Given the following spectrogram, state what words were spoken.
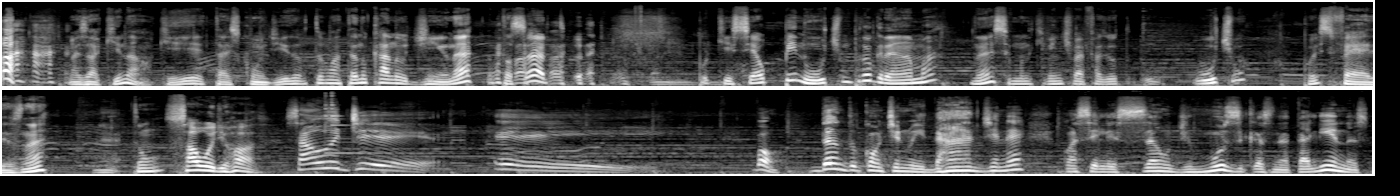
Mas aqui não, aqui tá escondido, estamos até no canudinho, né? Tá certo? Porque esse é o penúltimo programa, né? Semana que vem a gente vai fazer o, último, pois férias, né? É. Então, saúde, Rosa. Saúde! Ei! Bom, dando continuidade, né, com a seleção de músicas natalinas,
